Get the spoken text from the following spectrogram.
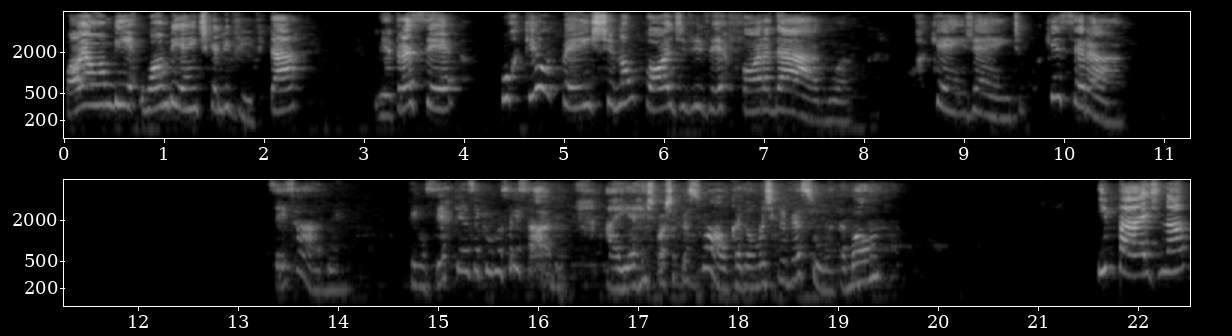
Qual é o, ambi o ambiente que ele vive, tá? Letra C, Por que o peixe não pode viver fora da água? Por quem, gente? Por que será? Vocês sabem. Tenho certeza que vocês sabem. Aí é a resposta pessoal, cada um vai escrever a sua, tá bom? E página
